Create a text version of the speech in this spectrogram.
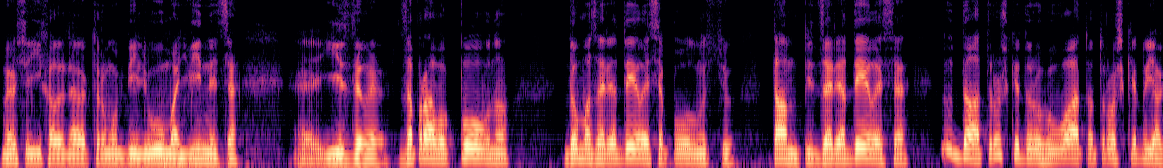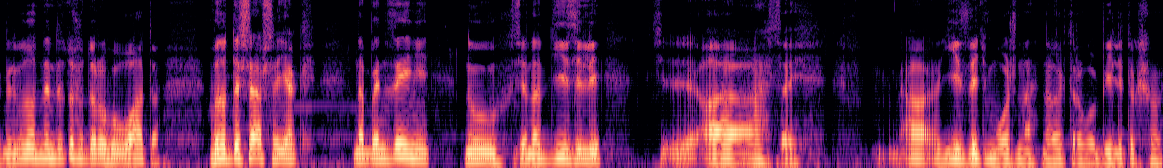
Ми ось їхали на електромобілі Умань, Вінниця, е, їздили. Заправок повно, Дома зарядилися повністю, там підзарядилися. Ну да, трошки дорогувато, трошки, ну як, воно не, не то, що дорогувато. Воно дешевше, як на бензині, ну, ще на дізелі, чи- а, цей, а їздить можна на електромобілі. Так що,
